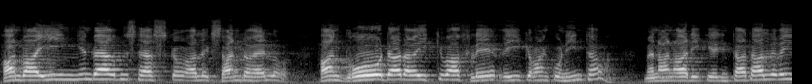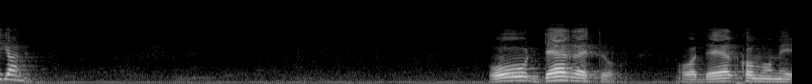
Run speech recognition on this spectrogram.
Han var ingen verdenshersker, Alexander heller. Han gråt da det ikke var flere riker han kunne innta. Men han hadde ikke inntatt alle rikene. Og deretter, og der kommer vi,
